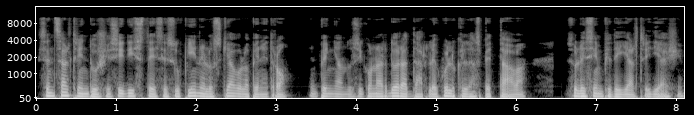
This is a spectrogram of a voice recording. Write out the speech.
Senza altri indugi si distese supino e lo schiavo la penetrò, impegnandosi con ardore a darle quello che l'aspettava, sull'esempio degli altri dieci.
